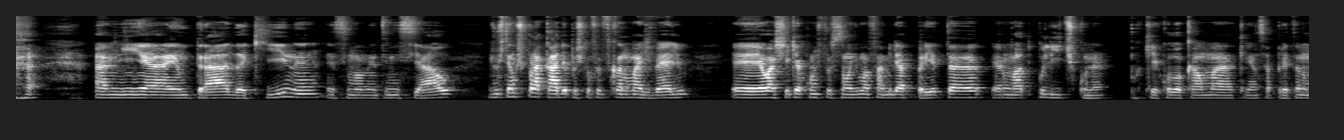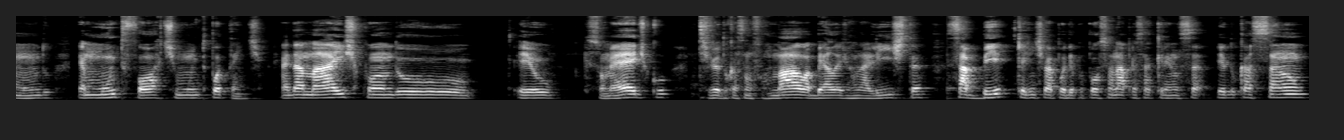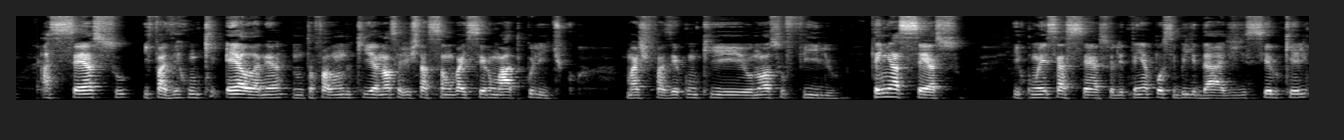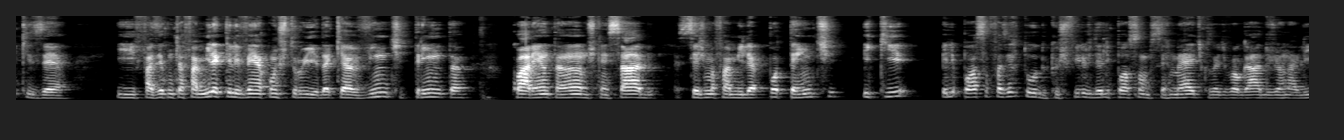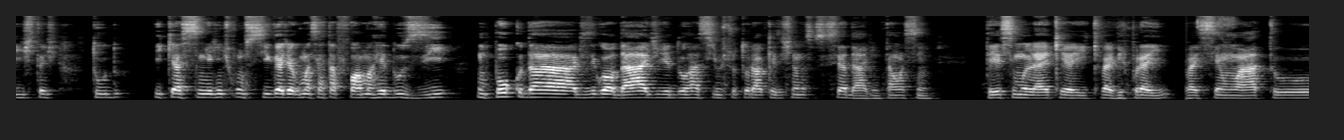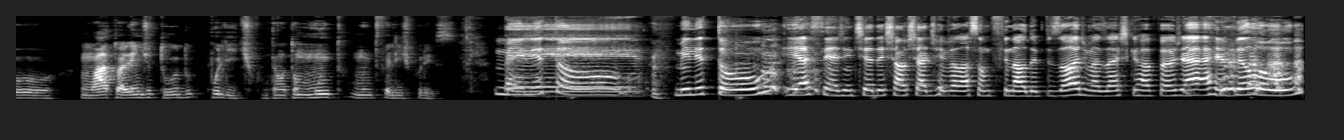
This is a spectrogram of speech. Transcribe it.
a minha entrada aqui, né? Esse momento inicial. De uns tempos pra cá, depois que eu fui ficando mais velho, é, eu achei que a construção de uma família preta era um ato político, né? Porque colocar uma criança preta no mundo é muito forte, muito potente. Ainda mais quando eu, que sou médico, tive educação formal, a Bela é jornalista, saber que a gente vai poder proporcionar para essa criança educação, acesso e fazer com que ela, né, não estou falando que a nossa gestação vai ser um ato político, mas fazer com que o nosso filho tenha acesso e com esse acesso ele tenha a possibilidade de ser o que ele quiser e fazer com que a família que ele venha construir daqui a 20, 30, 40 anos, quem sabe, seja uma família potente e que ele possa fazer tudo, que os filhos dele possam ser médicos, advogados, jornalistas, tudo, e que assim a gente consiga de alguma certa forma reduzir um pouco da desigualdade e do racismo estrutural que existe na nossa sociedade. Então, assim, ter esse moleque aí que vai vir por aí vai ser um ato um ato, além de tudo, político. Então eu tô muito, muito feliz por isso. Militou! Militou. E assim, a gente ia deixar o chá de revelação pro final do episódio, mas acho que o Rafael já revelou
